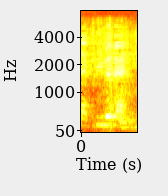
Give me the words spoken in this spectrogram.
that we will end.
